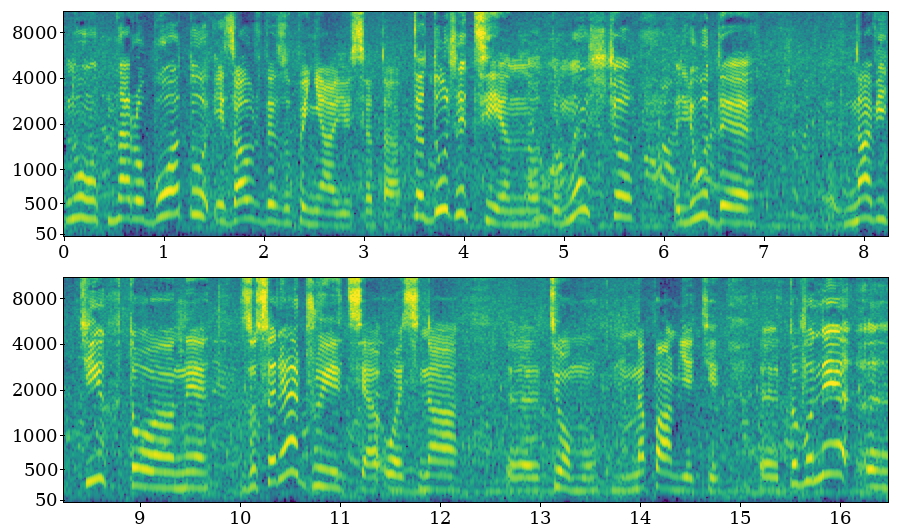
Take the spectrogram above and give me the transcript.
ну, на роботу і завжди зупиняюся так. Це дуже цінно, тому що люди, навіть ті, хто не зосереджується ось на е, цьому, на пам'яті, то вони е,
